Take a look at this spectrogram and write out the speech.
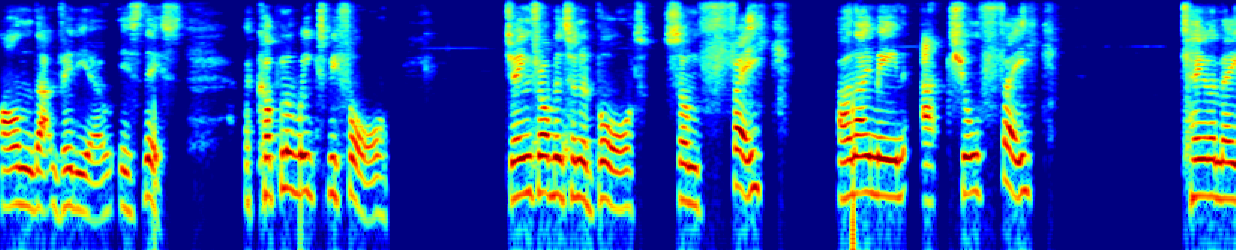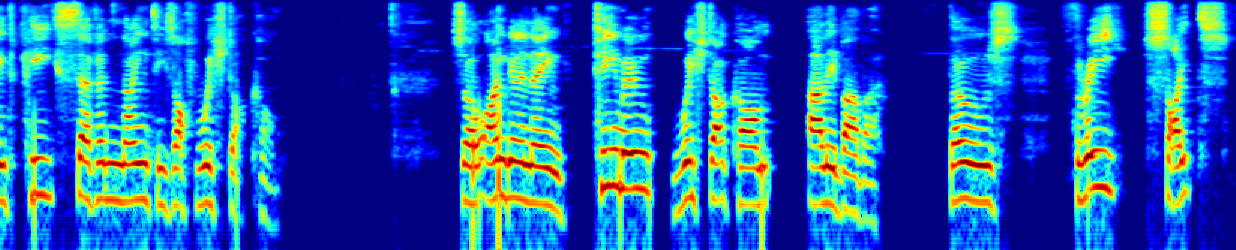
on that video is this a couple of weeks before, James Robinson had bought some fake, and I mean actual fake, TaylorMade P790s off Wish.com. So I'm going to name Temu, Wish.com, Alibaba. Those three sites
